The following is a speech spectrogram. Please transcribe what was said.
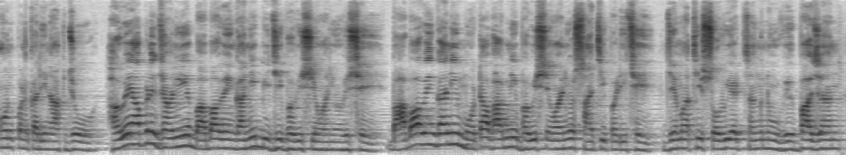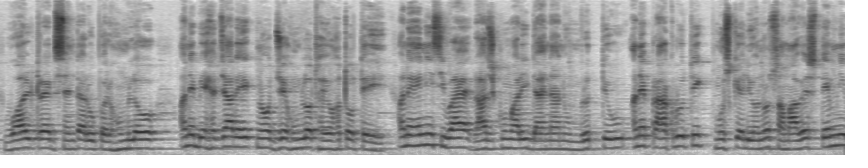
ઓન પણ કરી નાખજો. હવે આપણે જાણીએ બાબા વેંગાની બીજી ભવિષ્યવાણીઓ વિશે. બાબા વેંગાની મોટા ભાગની ભવિષ્યવાણીઓ સાચી પડી છે, જેમાંથી સોવિયત સંઘનું વિભાજન વર્લ્ડ ટ્રેડ સેન્ટર ઉપર હુમલો અને બે હજાર એકનો જે હુમલો થયો હતો તે, અને એની સિવાય રાજકુમારી ડાયનાનું મૃત્યુ અને પ્રાકૃતિક મુશ્કેલીઓનો સમાવેશ તેમની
